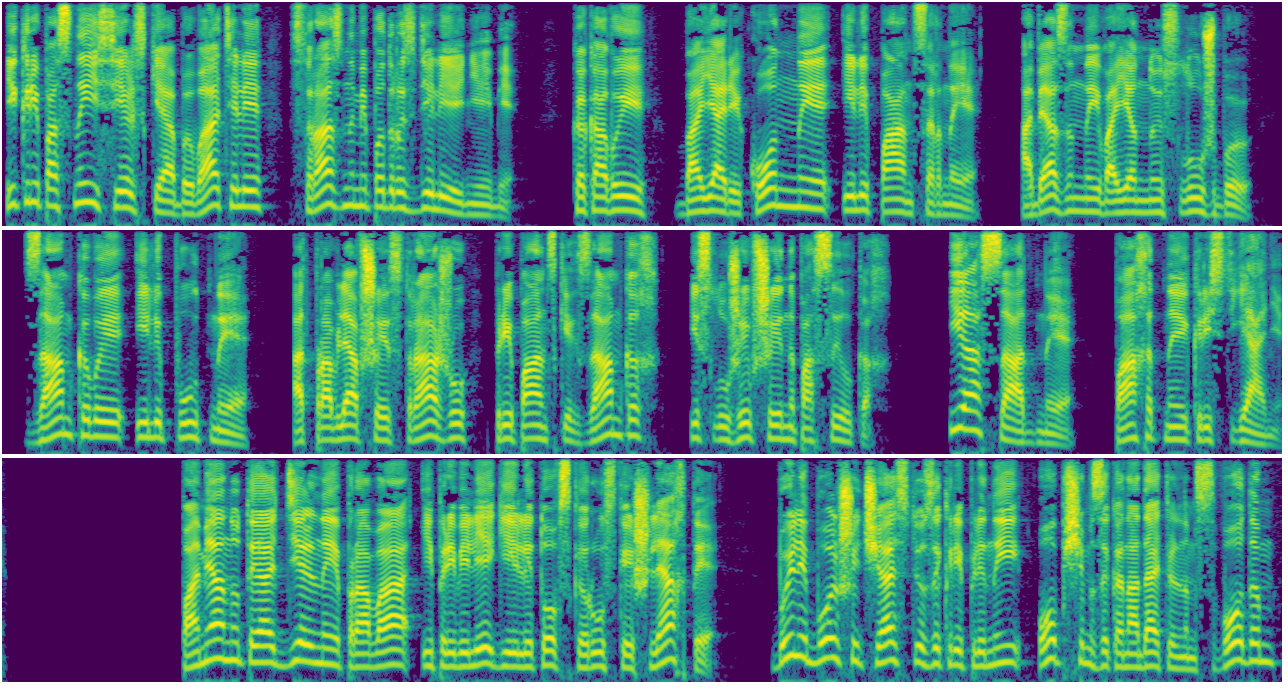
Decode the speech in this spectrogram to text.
и крепостные сельские обыватели с разными подразделениями, каковы бояре конные или панцирные, обязанные военную службу, замковые или путные – отправлявшие стражу при панских замках и служившие на посылках, и осадные, пахотные крестьяне. Помянутые отдельные права и привилегии литовско-русской шляхты были большей частью закреплены общим законодательным сводом,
